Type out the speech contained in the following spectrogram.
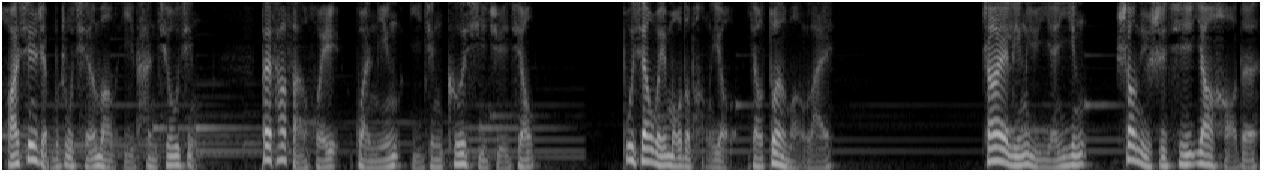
华歆忍不住前往一探究竟。待他返回，管宁已经割席绝交。不相为谋的朋友要断往来。张爱玲与闫英少女时期要好的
